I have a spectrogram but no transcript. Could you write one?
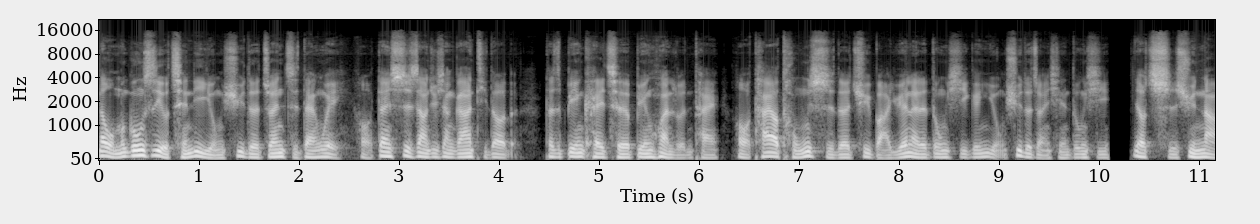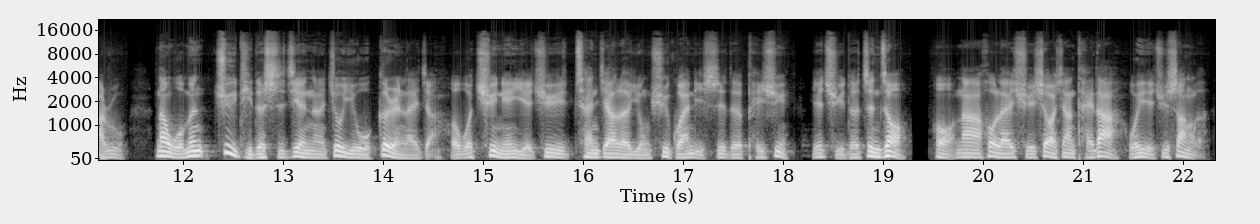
那我们公司有成立永续的专职单位，哦，但事实上就像刚刚提到的，它是边开车边换轮胎，哦，它要同时的去把原来的东西跟永续的转型的东西要持续纳入。那我们具体的实践呢，就以我个人来讲，哦，我去年也去参加了永续管理师的培训，也取得证照，哦，那后来学校像台大我也去上了。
